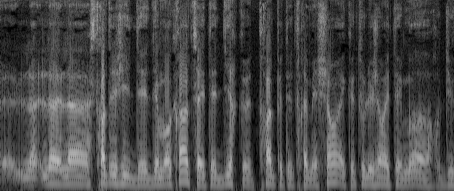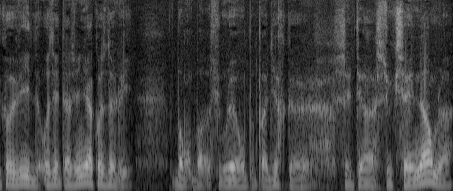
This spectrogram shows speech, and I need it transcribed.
la, la, stratégie des démocrates, ça a été de dire que Trump était très méchant et que tous les gens étaient morts du Covid aux États-Unis à cause de lui. Bon, bah, si vous voulez, on peut pas dire que c'était un succès énorme, là,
